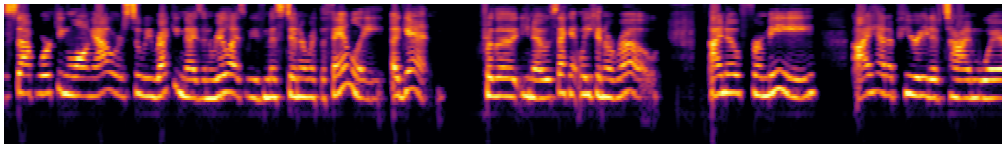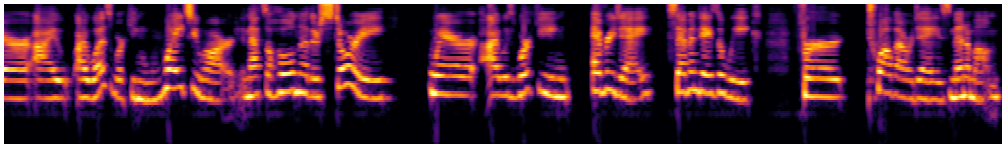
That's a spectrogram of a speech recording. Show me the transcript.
stop working long hours till we recognize and realize we've missed dinner with the family again for the, you know, second week in a row. I know for me, I had a period of time where I, I was working way too hard. And that's a whole nother story where I was working every day, seven days a week for 12 hour days minimum.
